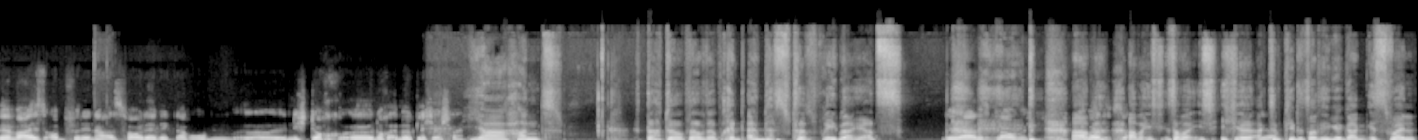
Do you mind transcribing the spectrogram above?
wer weiß, ob für den HSV der Weg nach oben äh, nicht doch äh, noch ermöglicht erscheint. Ja, Hunt. Da, da, da brennt einem das, das Bremer Herz. Ja, das glaube ich. aber, aber, aber ich sag mal, ich, ich äh, akzeptiere, ja. dass er hingegangen ist, weil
